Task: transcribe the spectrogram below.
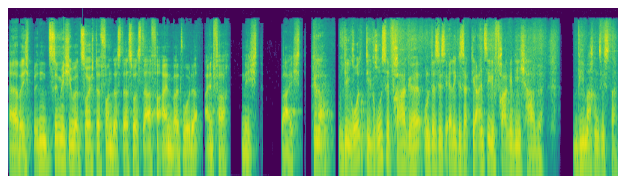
Aber ich bin ziemlich überzeugt davon, dass das, was da vereinbart wurde, einfach nicht reicht. Genau. Und die, die große Frage, und das ist ehrlich gesagt die einzige Frage, die ich habe, wie machen Sie es dann?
